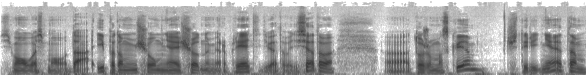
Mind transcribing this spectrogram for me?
7-8, да. И потом еще у меня еще одно мероприятие, 9-10, э, тоже в Москве, 4 дня там,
